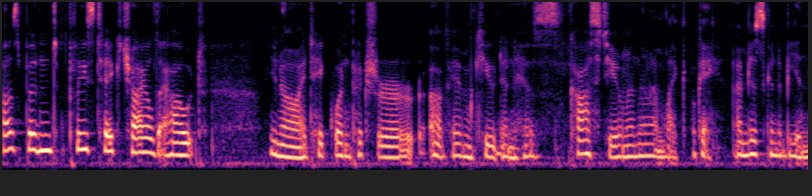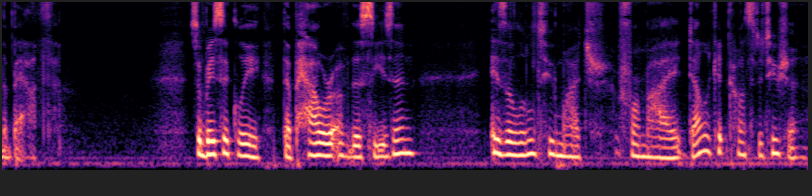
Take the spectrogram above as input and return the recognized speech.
Husband, please take child out. You know, I take one picture of him cute in his costume, and then I'm like, okay, I'm just going to be in the bath. So basically, the power of the season is a little too much for my delicate constitution.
